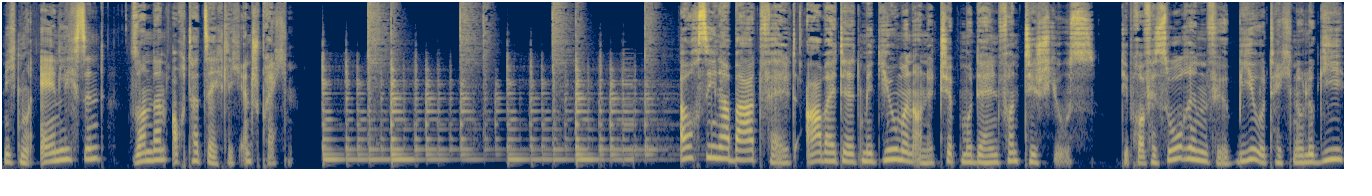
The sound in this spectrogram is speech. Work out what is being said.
nicht nur ähnlich sind, sondern auch tatsächlich entsprechen. Auch Sina Bartfeld arbeitet mit Human-on-a-Chip-Modellen von Tissues. Die Professorin für Biotechnologie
